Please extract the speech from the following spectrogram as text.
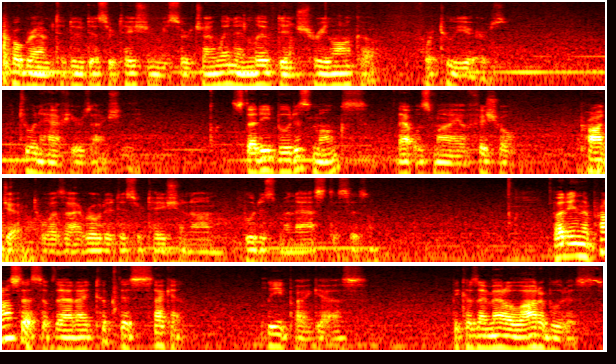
program to do dissertation research, I went and lived in Sri Lanka for two years, two and a half years actually. Studied Buddhist monks. That was my official project. Was I wrote a dissertation on Buddhist monasticism. But in the process of that, I took this second leap, I guess, because I met a lot of Buddhists,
